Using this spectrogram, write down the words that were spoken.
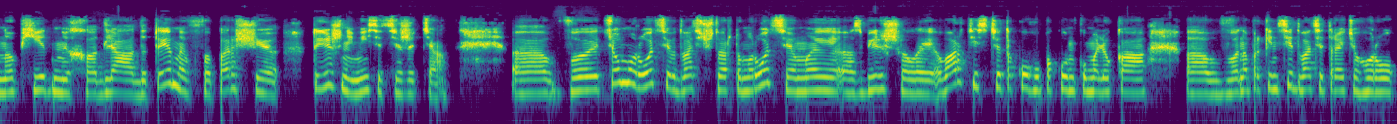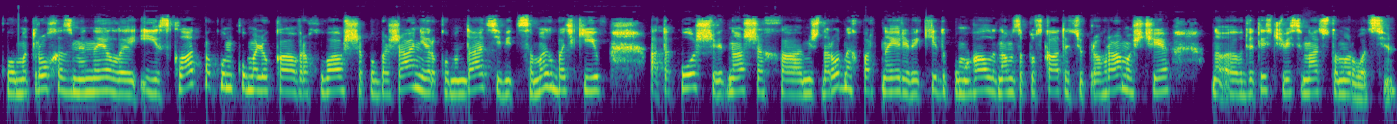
необхідних для дитини в перші тижні місяці життя. В цьому році, в 2024 році, ми збільшили вартість такого пакунку малюка. В наприкінці 2023 року ми трохи змінили і склад пакунку малюка, врахувавши побажання і рекомендації від самих батьків, а також від наших е, міжнародних партнерів, які допомагали нам запускати цю програму ще на- в 2018 році.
